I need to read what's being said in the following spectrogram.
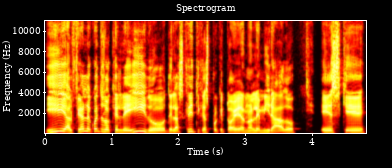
y al final de cuentas lo que he leído de las críticas, porque todavía no le he mirado, es que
